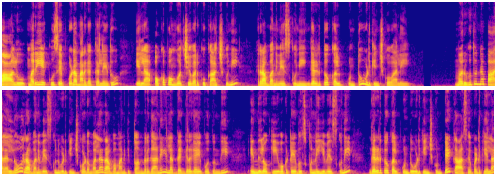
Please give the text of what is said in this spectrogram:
పాలు మరీ ఎక్కువసేపు కూడా మరగక్కర్లేదు. ఇలా ఒక పొంగు వచ్చే వరకు కాచుకుని రవ్వని వేసుకుని గరిటతో కలుపుకుంటూ ఉడికించుకోవాలి. మరుగుతున్న పాలల్లో రవ్వని వేసుకుని ఉడికించుకోవడం వల్ల రవ్వ మనకి తొందరగానే ఇలా దగ్గరగా అయిపోతుంది. ఇందులోకి ఒక టేబుల్ స్పూన్ నెయ్యి వేసుకుని గరిటతో కలుపుకుంటూ ఉడికించుకుంటే కాసేపటికి ఇలా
